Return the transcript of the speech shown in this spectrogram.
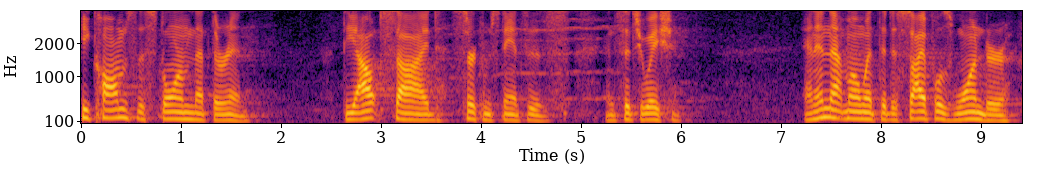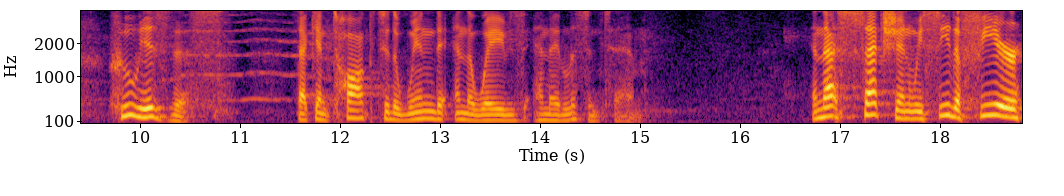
He calms the storm that they're in, the outside circumstances and situation. And in that moment, the disciples wonder who is this? that can talk to the wind and the waves, and they listen to him. In that section, we see the fear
